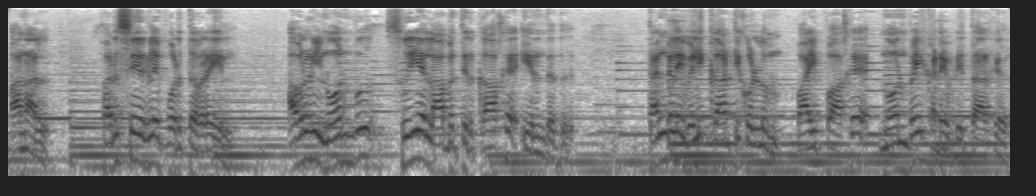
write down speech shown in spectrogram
ஆனால் பரிசெயர்களை பொறுத்தவரையில் அவர்கள் நோன்பு சுய லாபத்திற்காக இருந்தது. தங்களை வெளிக்காட்டிக் கொள்ளும் வாய்ப்பாக நோன்பை கடைபிடித்தார்கள்.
